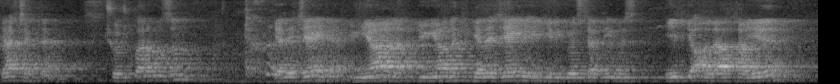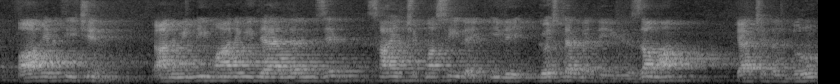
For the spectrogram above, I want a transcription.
gerçekten çocuklarımızın geleceğiyle, dünya, dünyadaki geleceğiyle ilgili gösterdiğimiz ilgi alakayı ahireti için yani milli manevi değerlerimizi sahip çıkması ile ilgili göstermediğimiz zaman gerçekten durum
